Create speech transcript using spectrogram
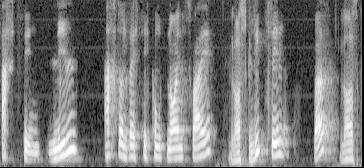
18 Lille, 68.92. Losk. 17, was? Losk.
